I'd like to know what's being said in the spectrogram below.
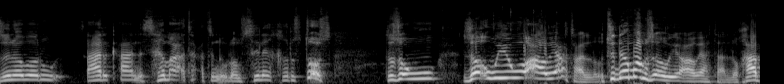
ዝነበሩ ጻድቃን ሰማእታት ንብሎም ስለ ክርስቶስ ተሰዉ ዘእውይዎ ኣውያት ኣሎ እቲ ደሞም ዘእውዮ ኣውያት ኣሎ ካብ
